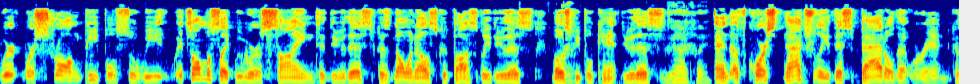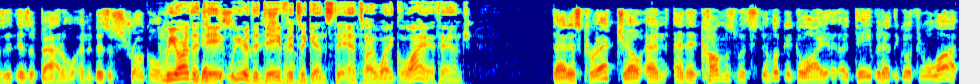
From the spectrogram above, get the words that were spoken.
we're we're strong people, so we it's almost like we were assigned to do this because no one else could possibly do this. Most people can't do this. Exactly. And of course, naturally, this battle that we're in, because it is a battle and it is a struggle. We are the da- we are the Davids out. against the anti-white Goliath, Ange. That is correct, Joe. And and it comes with and look at Goliath. Uh, David had to go through a lot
